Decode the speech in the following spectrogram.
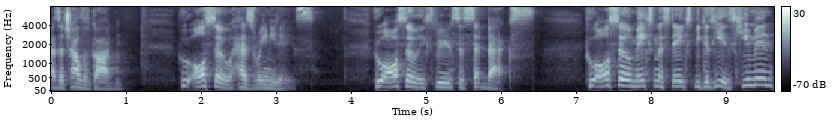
as a child of God who also has rainy days, who also experiences setbacks, who also makes mistakes because he is human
